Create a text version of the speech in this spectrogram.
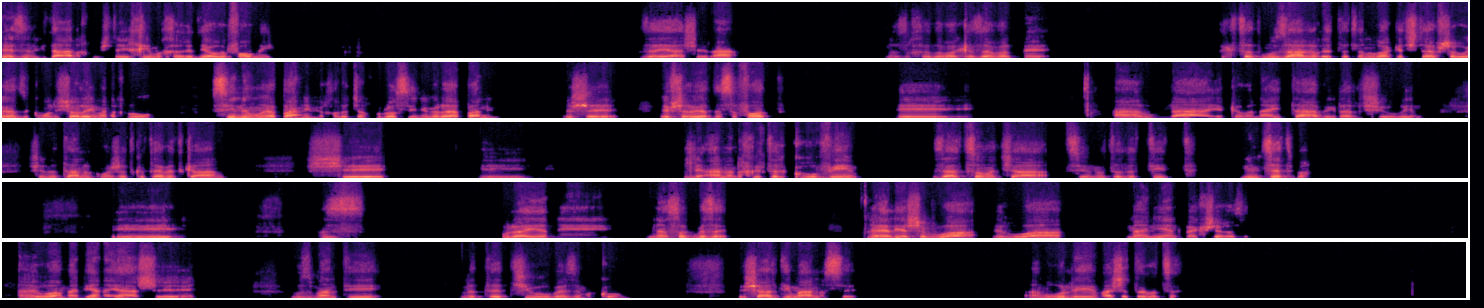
לאיזה מגדר אנחנו משתייכים, החרדי או הרפורמי? זו הייתה השאלה. לא זוכר דבר כזה, אבל uh, זה קצת מוזר לתת לנו רק את שתי האפשרויות, זה כמו לשאול האם אנחנו סינים או יפנים, יכול להיות שאנחנו לא סינים ולא יפנים. יש uh, אפשרויות נוספות. אה, uh, אולי הכוונה הייתה, בגלל שיעורים שנתנו, כמו שאת כותבת כאן, שלאן אנחנו יותר קרובים, זה הצומת שהציונות הדתית נמצאת בה. אז אולי אני נעסוק בזה. היה לי השבוע אירוע מעניין בהקשר הזה. האירוע המעניין היה שהוזמנתי לתת שיעור באיזה מקום, ושאלתי מה הנושא. אמרו לי, מה שאתה רוצה.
